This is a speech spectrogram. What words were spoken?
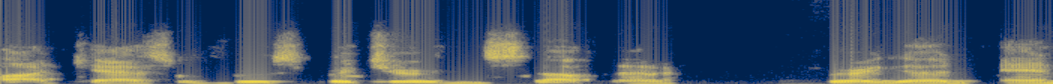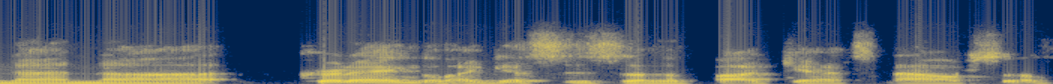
podcasts with Bruce Pritchard and stuff that are very good. And then uh, Kurt Angle, I guess, is a podcast now. So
